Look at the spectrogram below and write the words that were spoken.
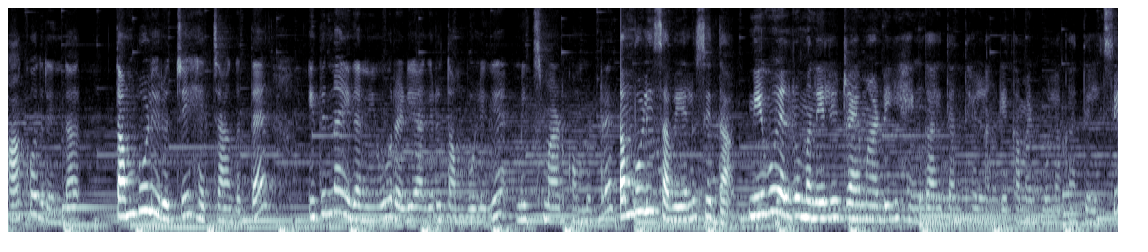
ಹಾಕೋದ್ರಿಂದ ತಂಬುಳಿ ರುಚಿ ಹೆಚ್ಚಾಗುತ್ತೆ. ಇದನ್ನ ಈಗ ನೀವು ರೆಡಿಯಾಗಿರೋ ತಂಬುಳಿಗೆ ಮಿಕ್ಸ್ ಮಾಡ್ಕೊಂಡ್ಬಿಟ್ರೆ ತಂಬುಳಿ ಸವಿಯಲು ಸಿದ್ಧ. ನೀವು ಎಲ್ಲರೂ ಮನೆಯಲ್ಲಿ ಟ್ರೈ ಮಾಡಿ ಹೆಂಗಾಯ್ತು ಅಂತ ಹೇಳಿ ನನಗೆ ಕಮೆಂಟ್ ಮೂಲಕ ತಿಳಿಸಿ.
